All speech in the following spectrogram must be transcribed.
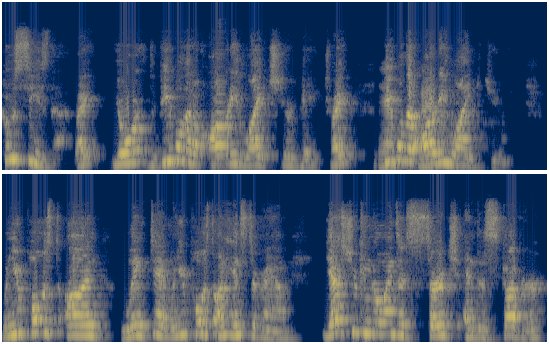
who sees that, right? Your the people that have already liked your page, right? Yeah, people that right. already liked you. When you post on LinkedIn, when you post on Instagram, yes, you can go into search and discover.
